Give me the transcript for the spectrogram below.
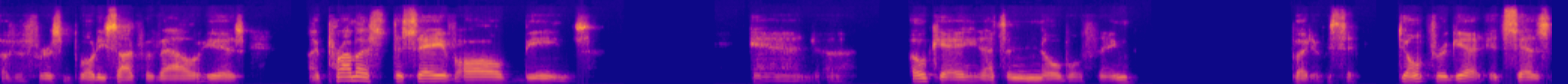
of the first Bodhisattva vow is I promise to save all beings. And uh, okay, that's a noble thing. But it was, don't forget, it says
